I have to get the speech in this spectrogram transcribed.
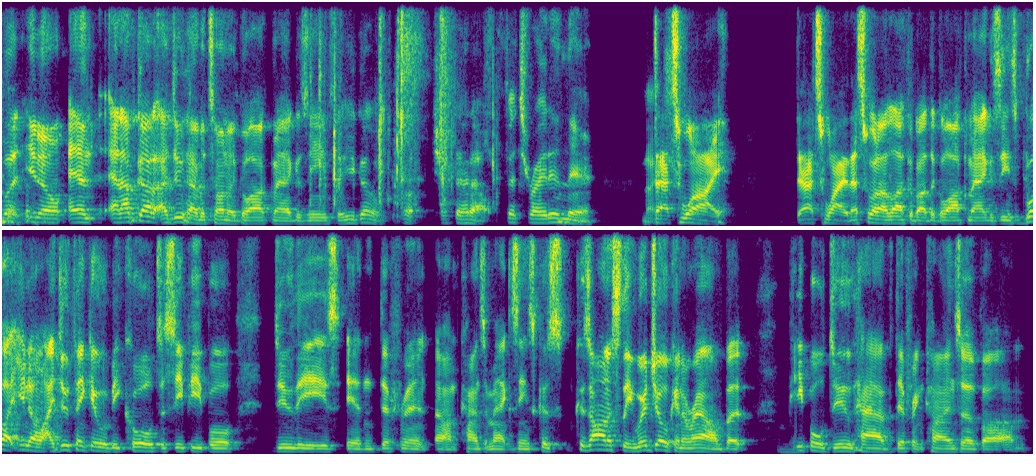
But you know, and and I've got I do have a ton of Glock magazines. There you go. Oh, check that out. Fits right in there. Nice. That's why. That's why. That's what I like about the Glock magazines. But you know, I do think it would be cool to see people do these in different um, kinds of magazines. Because because honestly, we're joking around, but people do have different kinds of um,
